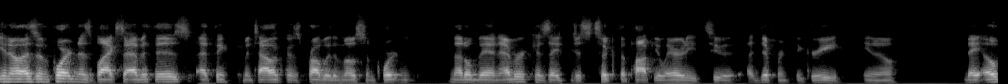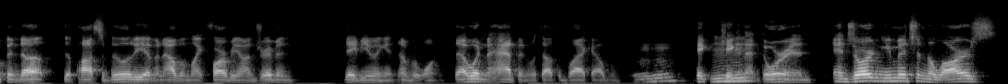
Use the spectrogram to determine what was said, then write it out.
you know, as important as Black Sabbath is, I think Metallica is probably the most important metal band ever because they just took the popularity to a different degree. You know, they opened up the possibility of an album like Far Beyond Driven debuting at number one. That wouldn't have happened without the Black Album Mm-hmm. kick, Mhm. kicking that door in. And Jordan, you mentioned the Lars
